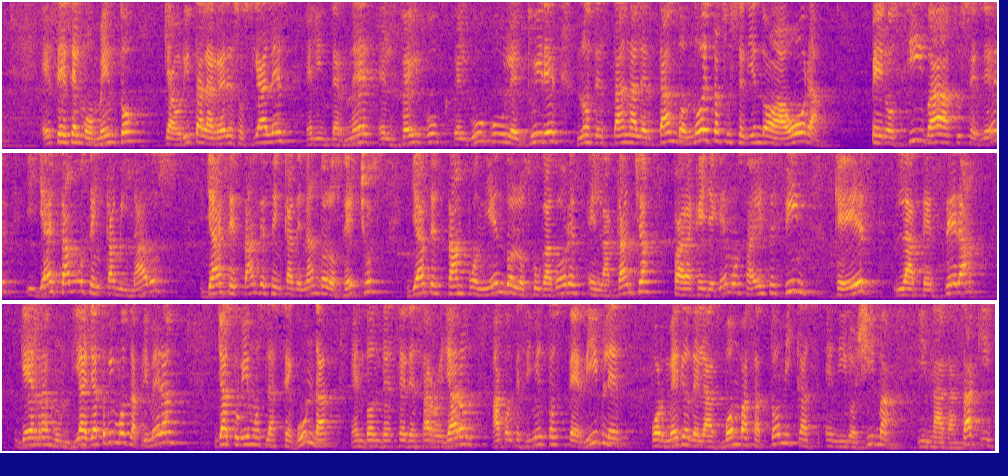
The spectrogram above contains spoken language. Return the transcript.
ese es el momento que ahorita las redes sociales, el internet, el Facebook, el Google, el Twitter nos están alertando. No está sucediendo ahora, pero sí va a suceder y ya estamos encaminados, ya se están desencadenando los hechos, ya se están poniendo los jugadores en la cancha para que lleguemos a ese fin que es la tercera guerra mundial. Ya tuvimos la primera, ya tuvimos la segunda, en donde se desarrollaron acontecimientos terribles por medio de las bombas atómicas en Hiroshima y Nagasaki.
